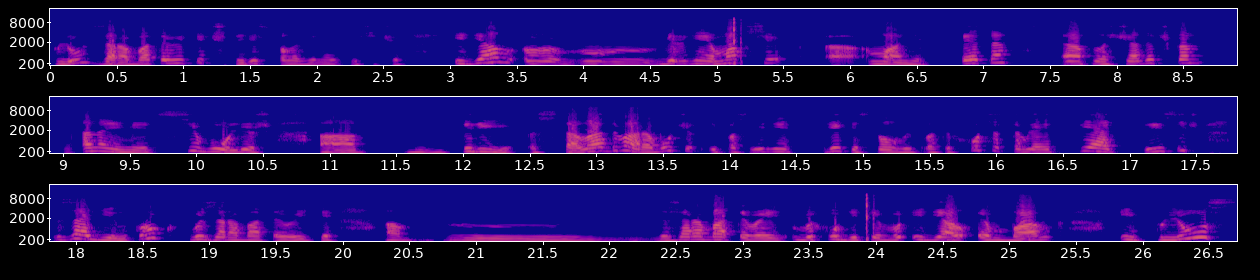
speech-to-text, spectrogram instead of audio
плюс зарабатываете 4,5 тысячи. Идеал, э, вернее, Макси Мани – это э, площадочка, она имеет всего лишь а, три стола, два рабочих и последний, третий стол выплаты. Вход составляет 5 тысяч за один круг. Вы зарабатываете, а, зарабатываете, выходите в Идеал М-банк и плюс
